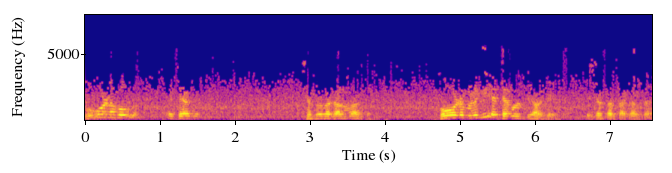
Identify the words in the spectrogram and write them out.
ਮੂੰਹ ਬੋਲਣਾ ਪਊਗਾ, ਇੱਥੇ ਆ ਕੇ। ਸ਼ਤਰਤਾ ਕਰਨ ਵਾਸਤੇ। ਖੋੜ ਮਿਲ ਗਈ ਇੱਥੇ ਮਨ ਤੇ ਆ ਕੇ ਇਸੇ ਕਰਤਾ ਕਰਦਾ।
